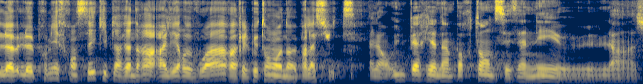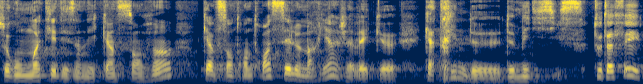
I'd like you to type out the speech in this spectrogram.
le, premier Français qui parviendra à les revoir quelque temps par la suite. Alors une période importante ces années, euh, la seconde moitié des années 1520, 1533, c'est le mariage avec euh, Catherine de, de, Médicis. Tout à fait.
